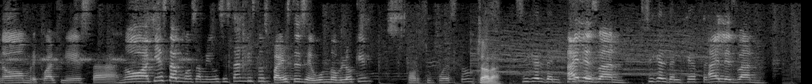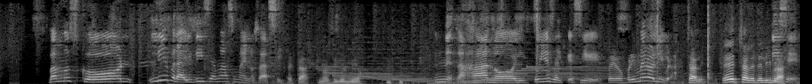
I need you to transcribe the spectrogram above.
No, hombre, ¿cuál fiesta? No, aquí estamos, amigos. ¿Están listos para este segundo bloque? Por supuesto. Chala. Sigue el del jefe. Ahí les van. Sigue el del jefe. Ahí les van. Vamos con Libra y dice más o menos así. Ahí está, no sigue el mío. Ajá, no, el tuyo es el que sigue. Pero primero Libra. Chale, échale de libra. Dice,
